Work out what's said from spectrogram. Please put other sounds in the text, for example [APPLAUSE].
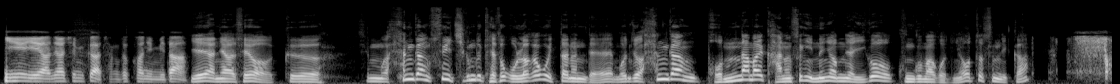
예, 예, 안녕하십니까. 장석환입니다. 예, 안녕하세요. 그 지금 한강 수위 지금도 계속 올라가고 있다는데 먼저 한강 범람할 가능성이 있느냐 없느냐 이거 궁금하거든요. 어떻습니까?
